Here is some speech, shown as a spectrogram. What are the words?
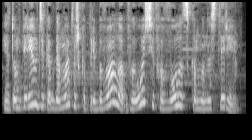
и о том периоде, когда матушка пребывала в Иосифа в Володском монастыре –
